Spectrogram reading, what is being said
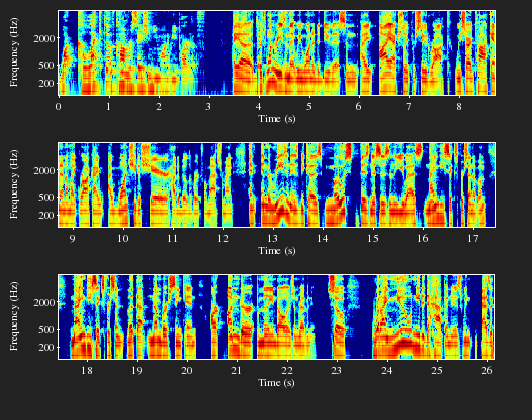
what collective conversation you want to be part of. I uh there's one reason that we wanted to do this and I I actually pursued Rock. We started talking and I'm like Rock I I want you to share how to build a virtual mastermind. And and the reason is because most businesses in the US, 96% of them, 96%, let that number sink in, are under a million dollars in revenue. So what I knew needed to happen is we as a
